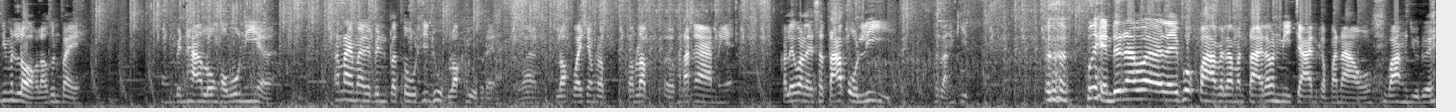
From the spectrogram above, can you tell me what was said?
นี่มันหลอกเราขึ้นไปมันเป็นทางลงของพวกนี้เหรอ ข้างในมันจะเป็นประตูที่ถูกล็อกอยู่ก็ได้นะแต่ว่าล็อกไว้สำหรับสำหรับเออพนักงานอย่างเงี้ยเขาเรียกว่าอะไร staff only ภาษาอังกฤษเออเพิ่งเห็นด้วยนะว่าอะไรพวกปลาเวลามันตายแล้วมันมีจานกับมะนาววางอยู่ด้วย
